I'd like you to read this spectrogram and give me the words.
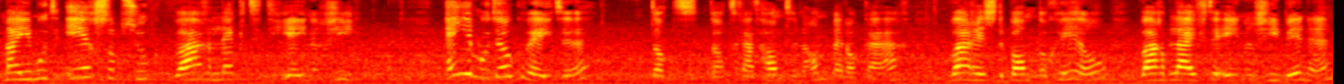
Maar je moet eerst op zoek waar lekt die energie. En je moet ook weten, dat, dat gaat hand in hand met elkaar. Waar is de band nog heel? Waar blijft de energie binnen?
